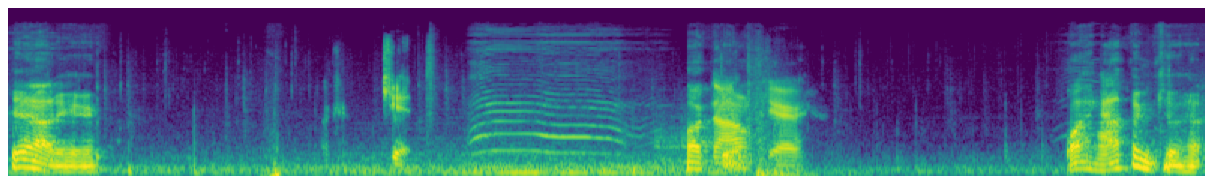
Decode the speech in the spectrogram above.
Get out of here. Okay, Get. Fuck No, I don't care. What happened to him?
